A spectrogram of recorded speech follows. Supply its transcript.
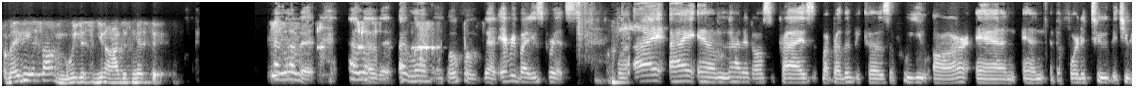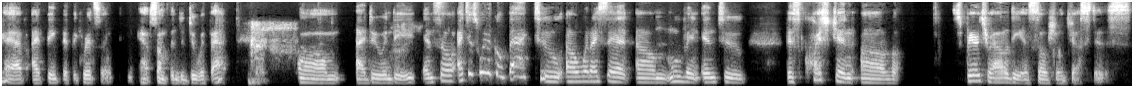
but maybe it's something we just, you know, I just missed it. I love it. I love it. I love it. Both of that. Everybody's grits. Well, I I am not at all surprised, my brother, because of who you are and and the fortitude that you have. I think that the grits have something to do with that. Um, I do indeed. And so I just want to go back to uh, what I said, um, moving into this question of spirituality and social justice.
